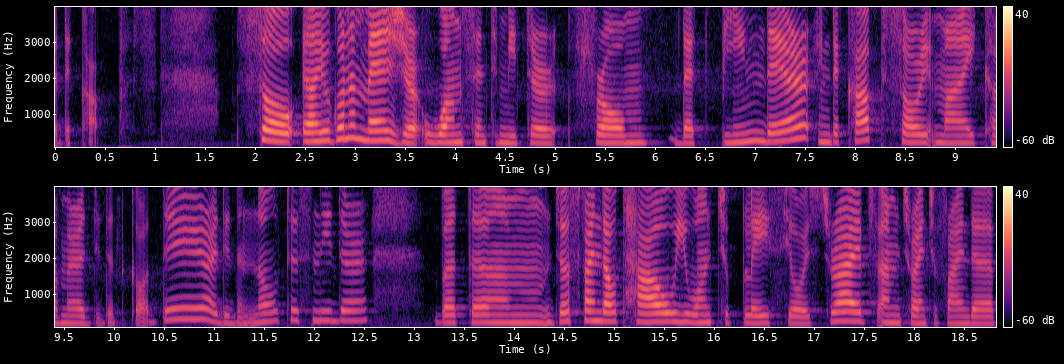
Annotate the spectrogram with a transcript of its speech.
at the cups. So uh, you're gonna measure one centimeter from that pin there in the cup. Sorry my camera didn't got there. I didn't notice neither. But um, just find out how you want to place your stripes. I'm trying to find a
